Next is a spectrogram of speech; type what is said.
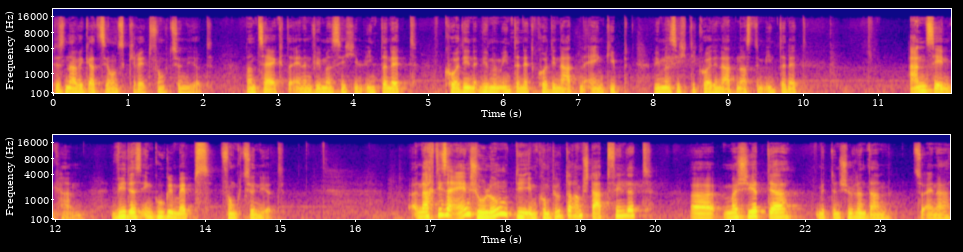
das Navigationsgerät funktioniert dann zeigt er einen, wie man sich im Internet, wie man im Internet Koordinaten eingibt, wie man sich die Koordinaten aus dem Internet ansehen kann, wie das in Google Maps funktioniert. Nach dieser Einschulung, die im Computerraum stattfindet, äh, marschiert der mit den Schülern dann zu, einer,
